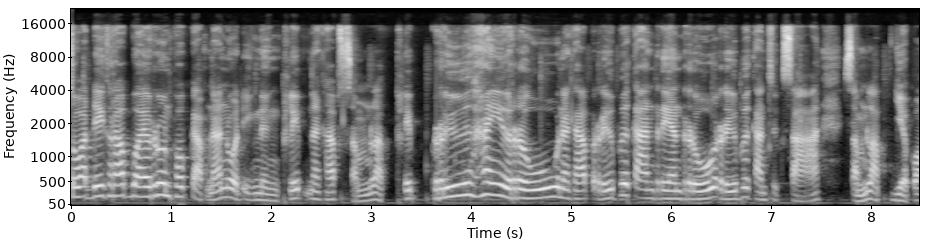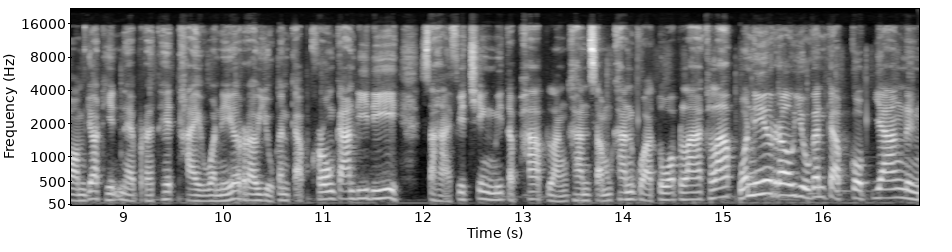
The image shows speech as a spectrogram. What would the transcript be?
สวัสดีครับวัยรุ่นพบกับน้าหนวดอีกหนึ่งคลิปนะครับสำหรับคลิปหรือให้รู้นะครับหรือเพื่อการเรียนรู้หรือเพื่อการศึกษาสำหรับเหยื่อปลอมยอดฮิตในประเทศไทยวันนี้เราอยู่กันกับโครงการดีๆ สหายฟิชชิงมิตรภาพหลังคันสำคัญกว่าตัวปลาครับ วันนี้เราอยู่กันกับกบยางหนึ่ง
